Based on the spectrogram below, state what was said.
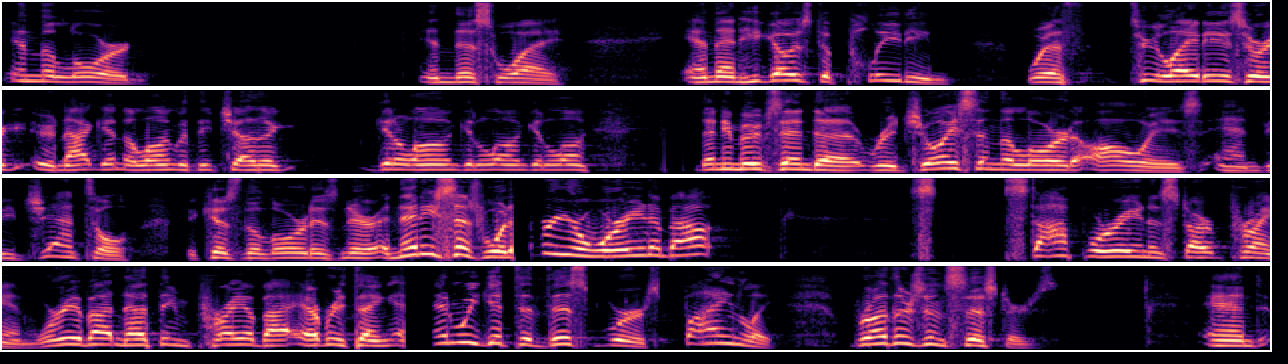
in the Lord in this way. And then he goes to pleading with two ladies who are, not getting along with each other. Get along, get along, get along Then he moves into rejoice in the Lord always and be gentle because the Lord is near. And then he says, whatever you're worrying about, stop worrying and start praying. Worry about nothing, pray about everything. And then we get to this verse, finally, brothers and sisters. And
